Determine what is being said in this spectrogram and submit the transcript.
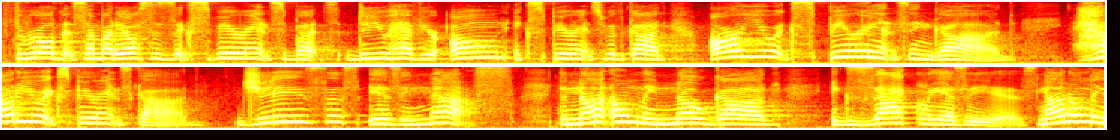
thrilled at somebody else's experience, but do you have your own experience with God? Are you experiencing God? How do you experience God? Jesus is enough to not only know God exactly as He is. Not only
